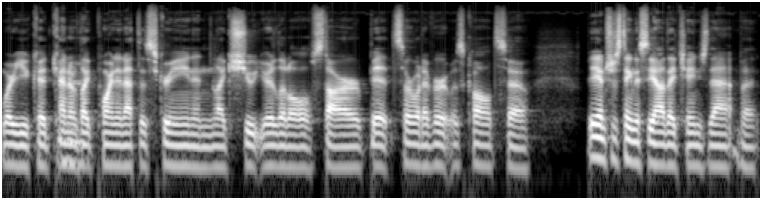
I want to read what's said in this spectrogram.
where you could kind of like point it at the screen and like shoot your little star bits or whatever it was called. So be interesting to see how they change that. But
